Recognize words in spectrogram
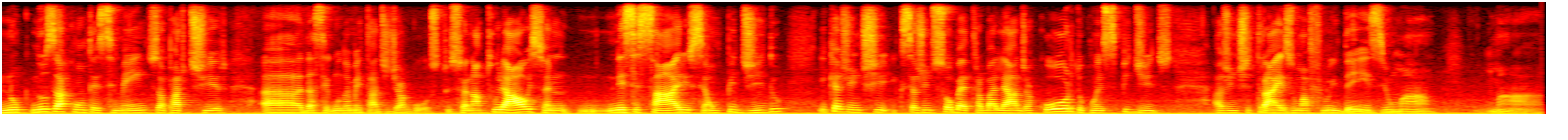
no, nos acontecimentos a partir uh, da segunda metade de agosto. Isso é natural, isso é necessário, isso é um pedido e que a gente, que se a gente souber trabalhar de acordo com esses pedidos, a gente traz uma fluidez e uma, uma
